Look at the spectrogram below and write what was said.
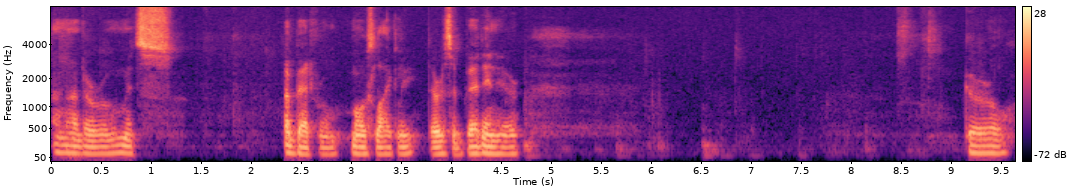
another room. It's a bedroom, most likely. There's a bed in here. Girl.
